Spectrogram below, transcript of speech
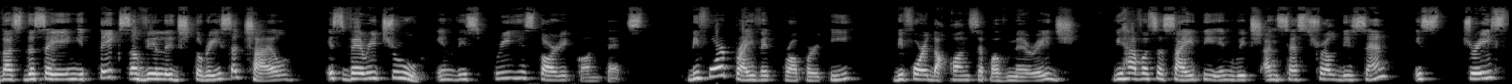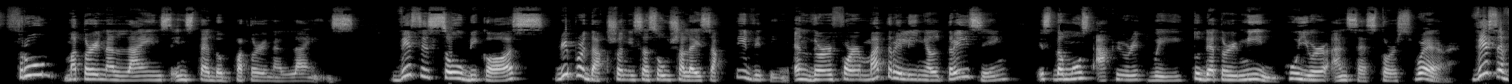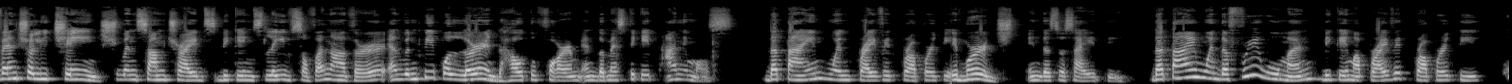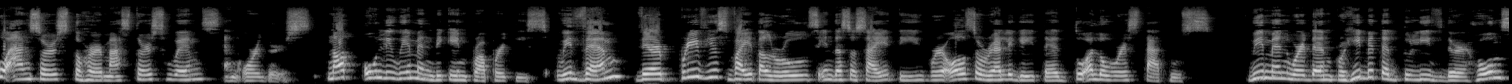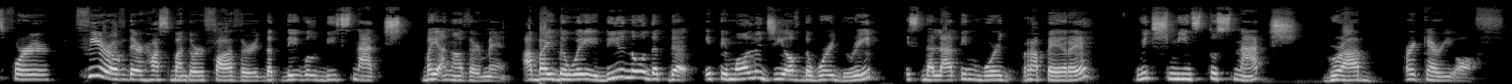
Thus, the saying, it takes a village to raise a child, is very true in this prehistoric context. Before private property, before the concept of marriage, we have a society in which ancestral descent is traced through maternal lines instead of paternal lines. This is so because reproduction is a socialized activity and therefore matrilineal tracing is the most accurate way to determine who your ancestors were. This eventually changed when some tribes became slaves of another and when people learned how to farm and domesticate animals. The time when private property emerged in the society. The time when the free woman became a private property who answers to her master's whims and orders. Not only women became properties. With them, their previous vital roles in the society were also relegated to a lower status. Women were then prohibited to leave their homes for fear of their husband or father that they will be snatched by another man. Ah, by the way, do you know that the etymology of the word rape is the Latin word rapere, which means to snatch, grab, or carry off?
